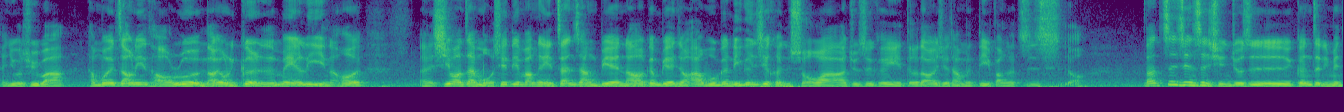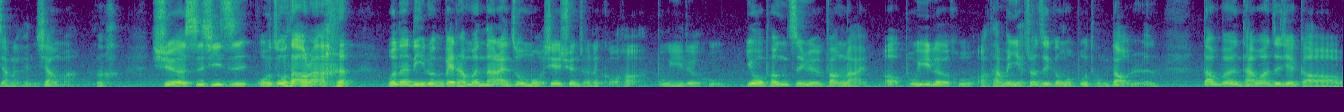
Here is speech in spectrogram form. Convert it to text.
很有趣吧？他们会找你讨论，然后用你个人的魅力，然后。呃，希望在某些地方跟你沾上边，然后跟别人讲啊，我跟李根熙很熟啊，就是可以得到一些他们地方的支持哦。那这件事情就是跟这里面讲的很像嘛，学而时习之，我做到了，我的理论被他们拿来做某些宣传的口号，不亦乐乎。有朋自远方来，哦，不亦乐乎啊，他们也算是跟我不同道的人。大部分台湾这些搞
